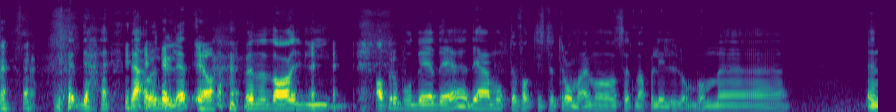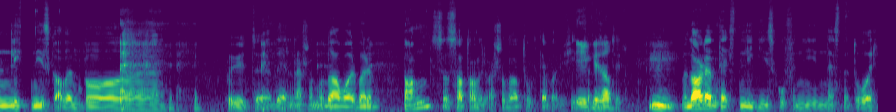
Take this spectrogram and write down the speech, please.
Det er, det er jo en mulighet. Ja. Men da, apropos det, det, det Jeg måtte faktisk til Trondheim og sette meg på Lille London med en liten iskall på, på utedelen her. Sånn. Og da var det bare bang, så satt andre vers. Og da tok det bare fire minutter. Mm. Men da har den teksten ligget i skuffen i nesten et år.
